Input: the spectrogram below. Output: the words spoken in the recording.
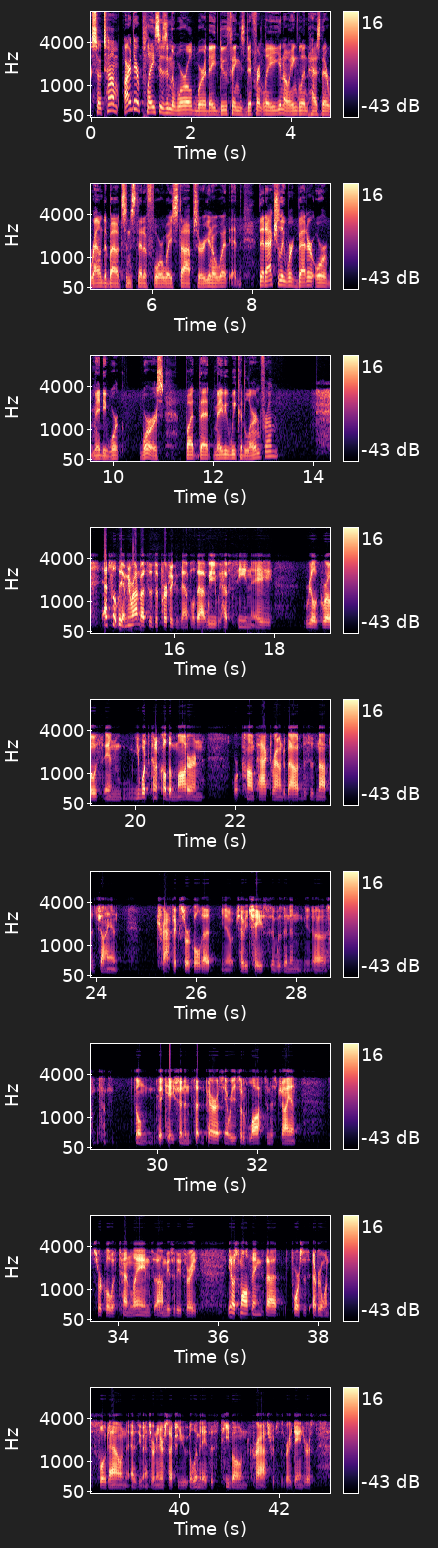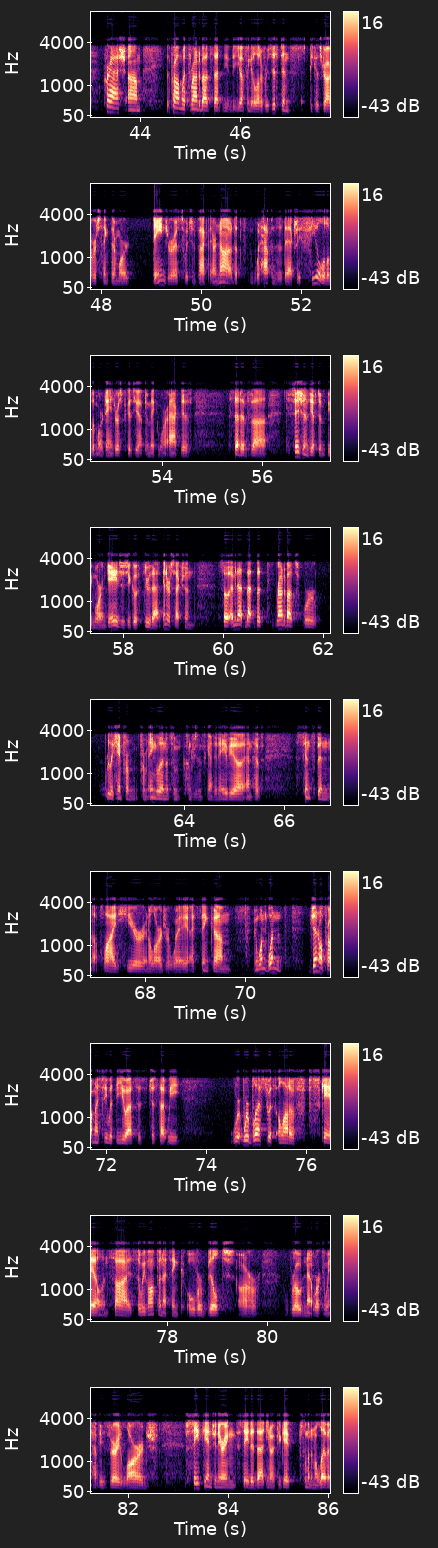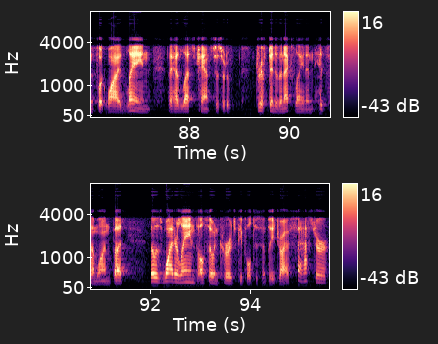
So, Tom, are there places in the world where they do things differently? You know, England has their roundabouts instead of four way stops, or, you know, what that actually work better or maybe work worse, but that maybe we could learn from? Absolutely. I mean, roundabouts is a perfect example that we have seen a real growth in what's kind of called the modern or compact roundabout. This is not the giant traffic circle that you know Chevy Chase was in in uh, film Vacation and set in Paris, you know, where you're sort of lost in this giant circle with 10 lanes. Um, these are these very, you know, small things that forces everyone to slow down as you enter an intersection. You eliminate this T-bone crash, which is a very dangerous crash. Um, the problem with roundabouts is that you often get a lot of resistance because drivers think they're more dangerous, which in fact they are not. The, what happens is they actually feel a little bit more dangerous because you have to make a more active set of uh, decisions. You have to be more engaged as you go through that intersection. So I mean that that but roundabouts were really came from, from England and some countries in Scandinavia and have since been applied here in a larger way. I think um, I mean, one, one general problem I see with the U.S. is just that we we're, we're blessed with a lot of scale and size, so we've often, I think, overbuilt our road network, and we have these very large. Safety engineering stated that you know if you gave someone an 11 foot wide lane, they had less chance to sort of drift into the next lane and hit someone. But those wider lanes also encourage people to simply drive faster,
